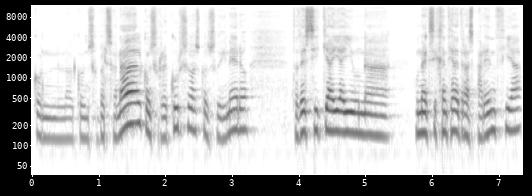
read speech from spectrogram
con, lo, con, su personal, con sus recursos, con su dinero. Entonces sí que hay una, una exigencia de transparencia,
